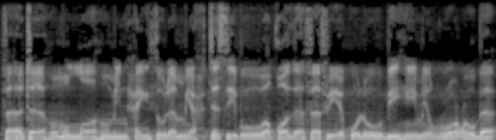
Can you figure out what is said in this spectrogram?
فأتاهم الله من حيث لم يحتسبوا وقذف في قلوبهم الرعب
